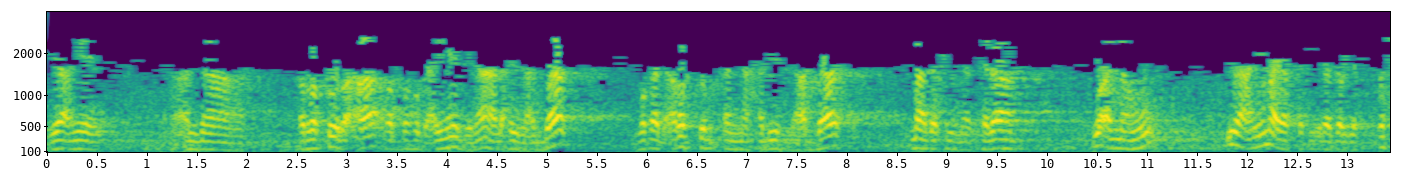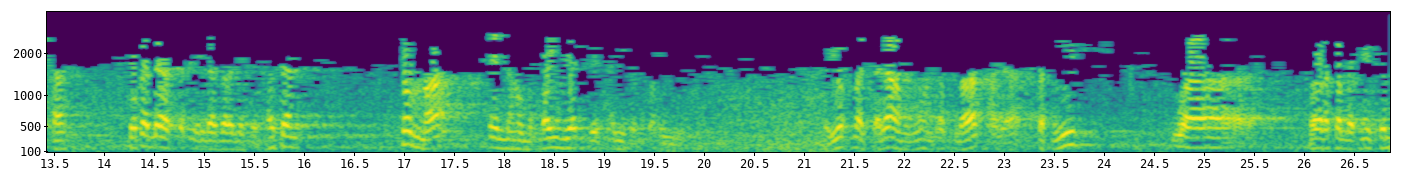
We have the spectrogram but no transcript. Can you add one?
يعني أن الرسول رأى ربه بعينه بناء على حديث عباس. وقد عرفتم أن حديث عباس ماذا فيه من الكلام وأنه يعني ما يرتقي إلى درجة الصحة وقد لا يرتقي إلى درجة الحسن. ثم إنه مقيد بالحديث الصحيح. فيقبل كلامه الإطلاق على التقييد وبارك الله فيكم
